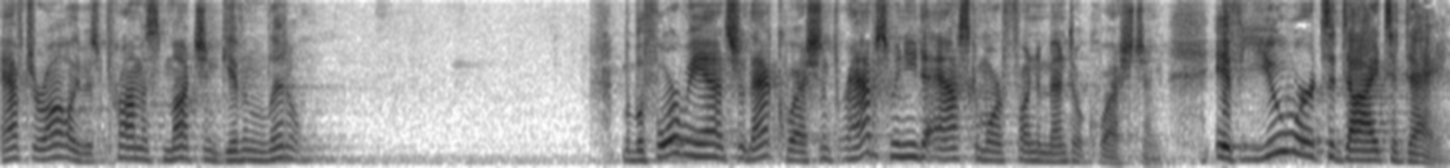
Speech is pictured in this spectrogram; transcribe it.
After all, he was promised much and given little. But before we answer that question, perhaps we need to ask a more fundamental question. If you were to die today,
